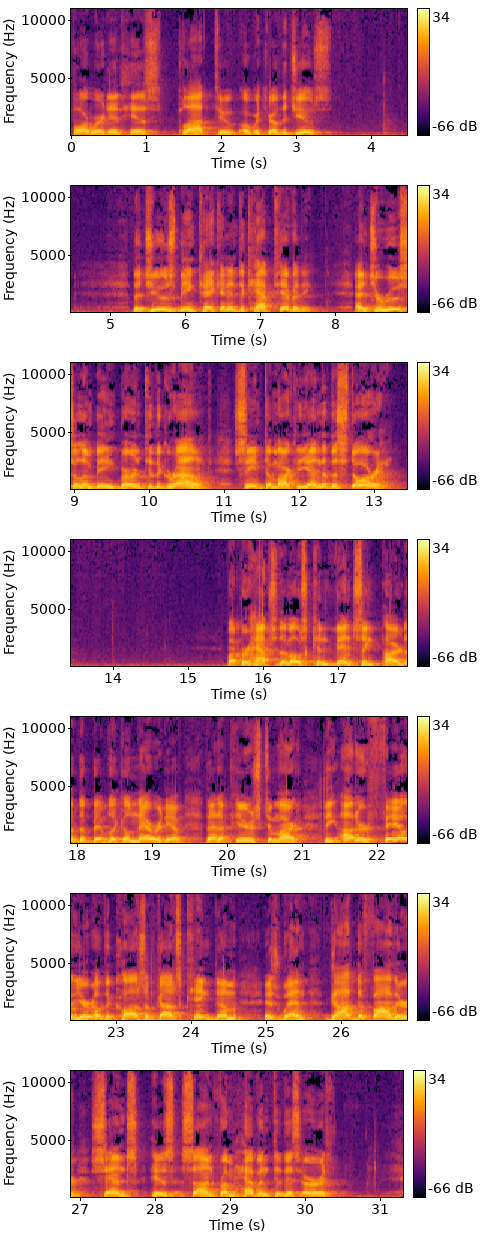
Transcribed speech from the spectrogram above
forwarded his plot to overthrow the Jews. The Jews being taken into captivity and Jerusalem being burned to the ground seemed to mark the end of the story. But perhaps the most convincing part of the biblical narrative that appears to mark the utter failure of the cause of God's kingdom is when God the Father sends his Son from heaven to this earth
